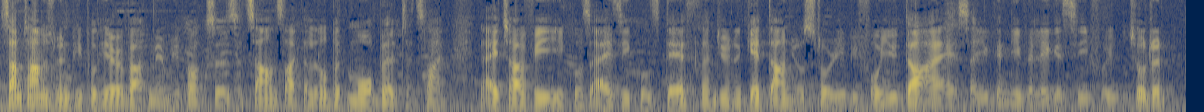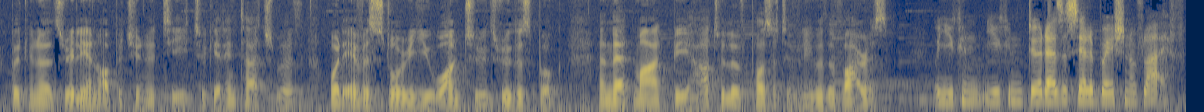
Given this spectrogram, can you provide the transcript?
Sometimes when people hear about memory boxes, it sounds like a little bit morbid. It's like HIV equals AIDS equals death, and you know, get down your story before you die so you can leave a legacy for your children. But you know, it's really an opportunity to get in touch with whatever story you want to through this book, and that might be how to live positively with a virus. Well, you can you can do it as a celebration of life.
